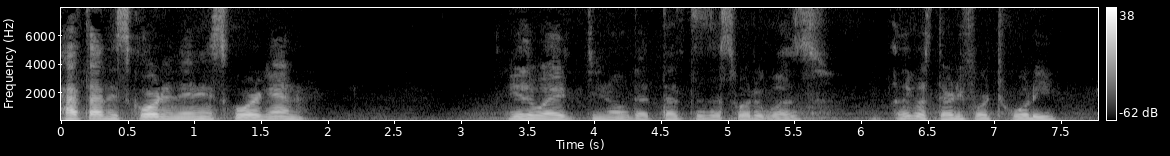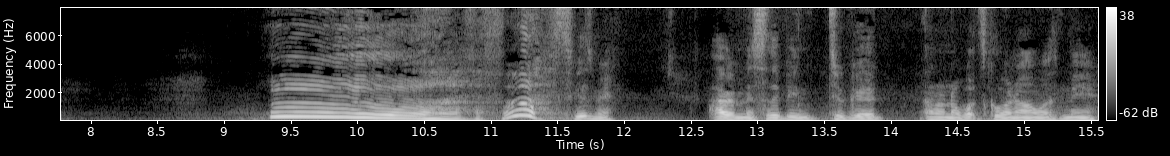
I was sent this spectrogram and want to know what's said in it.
Halftime they scored, and they didn't score again. Either way, you know that that that's what it was. I think it was 34-20. Excuse me. I haven't been sleeping too good. I don't know what's going on with me.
